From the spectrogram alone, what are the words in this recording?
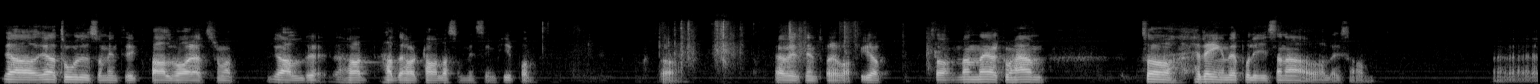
jag, jag tog det som inte riktigt på allvar eftersom att jag aldrig hör, hade hört talas om Missing People. Så jag visste inte vad det var för grupp. Så, men när jag kom hem så ringde poliserna och liksom eh,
